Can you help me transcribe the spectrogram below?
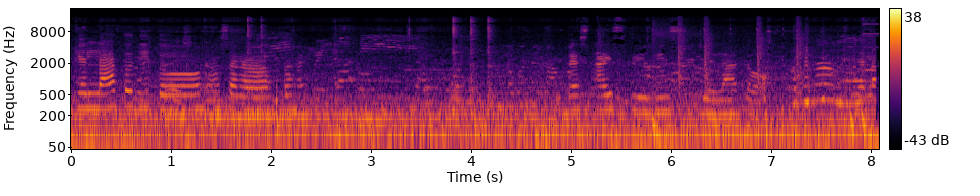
May gelato dito. Ang sarap. Best ice cream is gelato. Gelato.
